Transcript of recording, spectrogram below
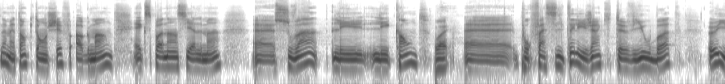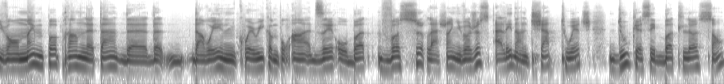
Là, mettons que ton chiffre augmente exponentiellement. Euh, souvent, les, les comptes, Ouais. euh, pour faciliter les gens qui te ViewBot, eux, ils vont même pas prendre le temps de- de- d'envoyer une query comme pour en dire au bot va sur la chaîne. Il va juste aller dans le chat Twitch, d'où que ces bots-là sont.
